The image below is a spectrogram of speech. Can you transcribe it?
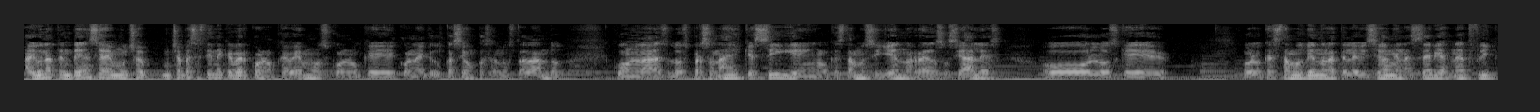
hay una tendencia y muchas muchas veces tiene que ver con lo que vemos, con lo que con la educación que se nos está dando, con las, los personajes que siguen o que estamos siguiendo en redes sociales o los que o lo que estamos viendo en la televisión, en las series Netflix,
